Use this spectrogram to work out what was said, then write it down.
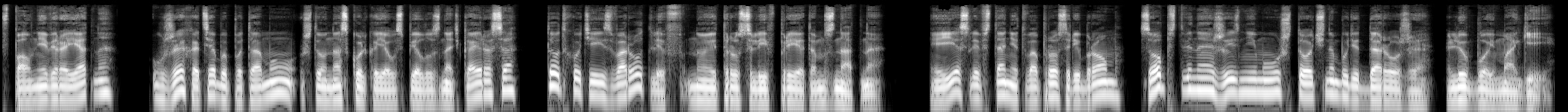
«Вполне вероятно. Уже хотя бы потому, что, насколько я успел узнать Кайроса, тот хоть и изворотлив, но и труслив при этом знатно. И если встанет вопрос ребром, собственная жизнь ему уж точно будет дороже любой магии.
